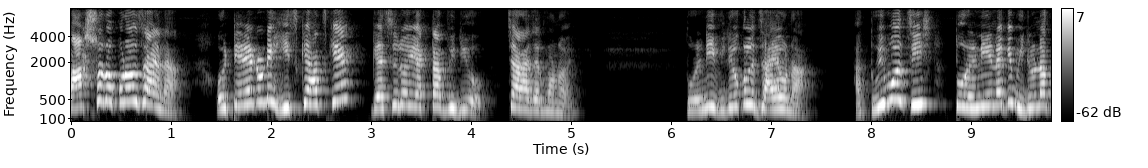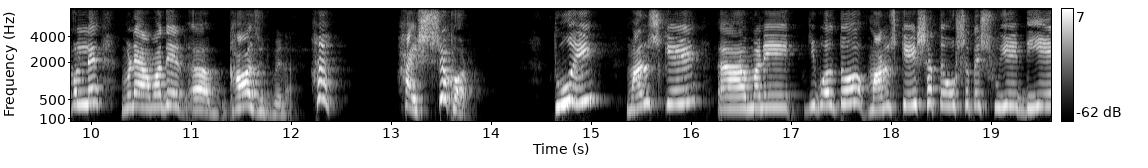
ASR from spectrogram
পাঁচশোর ওপরেও যায় না। ওই টেনে টেনে হিচকে হাচকে গেছিল ওই একটা ভিডিও চার হাজার মনে হয়। তোরে নিয়ে ভিডিও করলে যায়ও না। আর তুই বলছিস, তোরে নিয়ে নাকি ভিডিও না করলে মানে আমাদের খাওয়া জুটবে না। হ্যাঁ হাস্যকর তুই মানুষকে মানে কি বলতো, মানুষকে এর সাথে ওর সাথে শুয়ে দিয়ে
